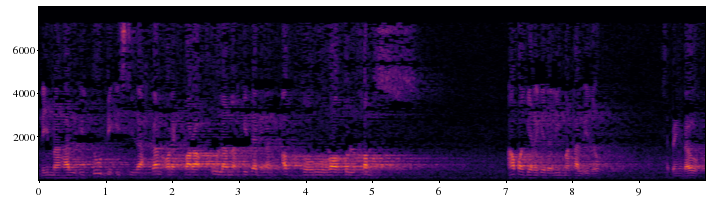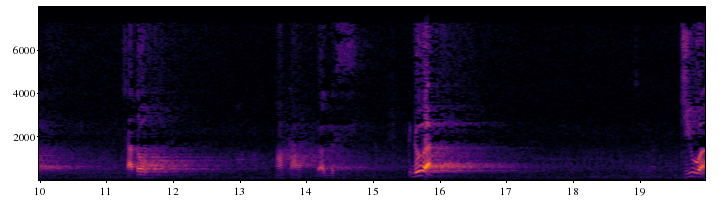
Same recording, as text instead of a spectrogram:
Lima hal itu diistilahkan oleh para ulama kita dengan ad-daruratul khams. Apa kira-kira lima hal itu? Siapa yang tahu? Satu. Akal, bagus. Kedua. Jiwa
